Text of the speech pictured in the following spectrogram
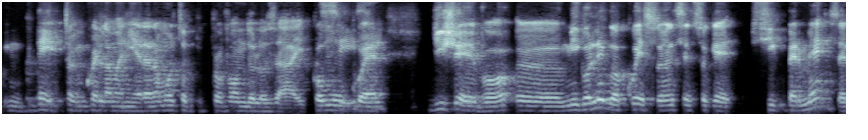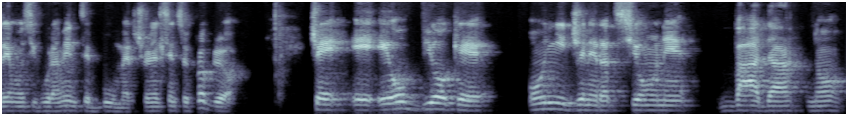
in, detto in quella maniera, era molto più profondo, lo sai. Comunque, sì, sì. dicevo, eh, mi collego a questo nel senso che sì, per me saremo sicuramente boomer, cioè nel senso proprio, cioè, è, è ovvio che ogni generazione vada no,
